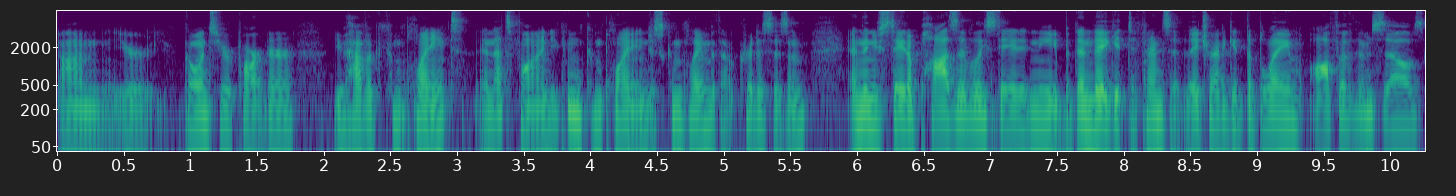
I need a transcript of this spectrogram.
um, you're going to your partner, you have a complaint, and that's fine. You can complain, just complain without criticism, and then you state a positively stated need, but then they get defensive. They try to get the blame off of themselves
